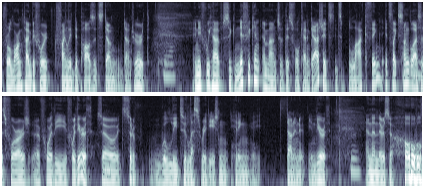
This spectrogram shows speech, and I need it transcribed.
for a long time before it finally deposits down down to Earth. yeah, And if we have significant amounts of this volcanic ash, it's it's black thing. It's like sunglasses for our uh, for the for the Earth. So it sort of will lead to less radiation hitting down in in the Earth. And then there's a whole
